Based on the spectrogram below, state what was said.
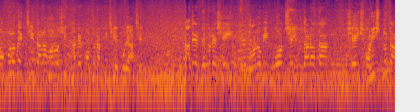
তখনও দেখছি তারা মানসিকভাবে কতটা পিছিয়ে পড়ে আছেন। তাদের ভেতরে সেই মানবিক বোধ, সেই উদারতা, সেই সহিষ্ণুতা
